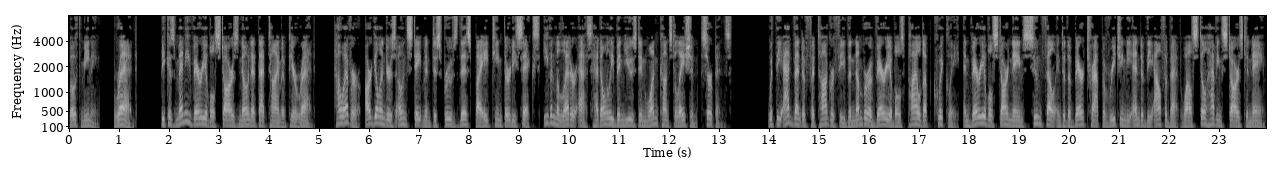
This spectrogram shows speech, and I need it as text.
both meaning red, because many variable stars known at that time appear red. However, Argelander's own statement disproves this. By 1836, even the letter S had only been used in one constellation, Serpens. With the advent of photography the number of variables piled up quickly, and variable star names soon fell into the Bayer trap of reaching the end of the alphabet while still having stars to name.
